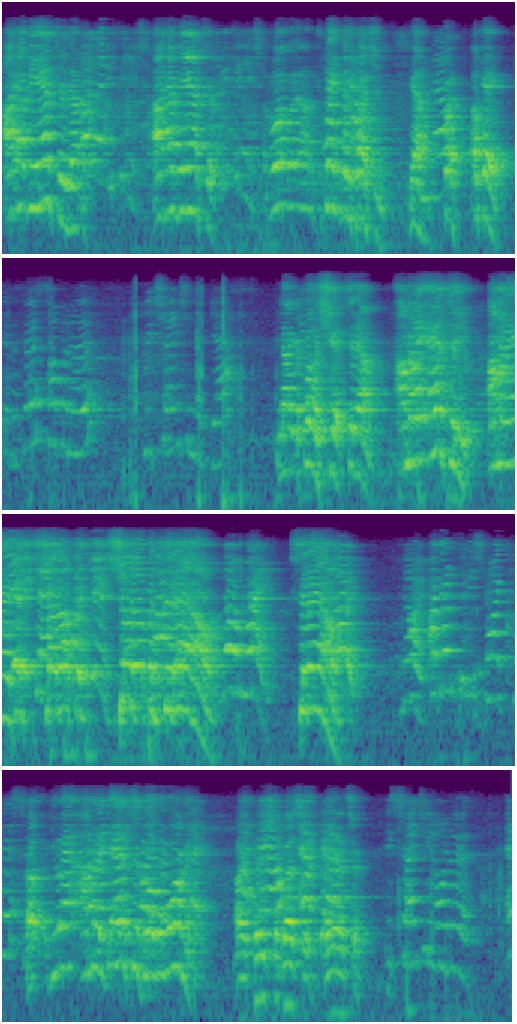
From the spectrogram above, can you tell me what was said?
I have the answer No, though. let me finish. I have the answer. Let me finish. Well, well, thank you for the question. Yeah, for- okay, For the first time on earth, we're changing the gas. Now you're full of shit, sit down. I'm gonna answer you. I'm gonna answer, You, shut up and, you. shut up and sit down. No way. Sit down. No, no, I gotta finish my question. Uh, you, a- I'm gonna answer global warming. All right, finish the question our and gas answer. It's changing on Earth, and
